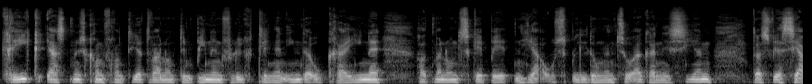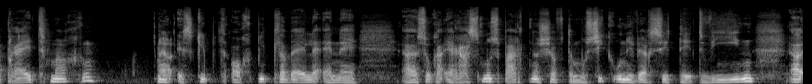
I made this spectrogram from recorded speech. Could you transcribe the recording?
Krieg erstmals konfrontiert waren und den Binnenflüchtlingen in der Ukraine hat man uns gebeten, hier Ausbildungen zu organisieren, dass wir sehr breit machen. Es gibt auch mittlerweile eine äh, sogar Erasmus-Partnerschaft der Musikuniversität Wien äh,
